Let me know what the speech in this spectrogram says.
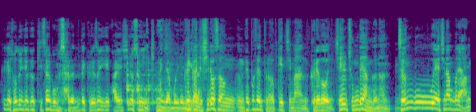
그러니까 저도 이제 그 기사를 보면서 알았는데 그래서 이게 과연 실효성이 있겠느냐 뭐 이런 그러니까 얘기가. 이제 실효성은 100%는 없겠지만 그래도 제일 중대한 거는 정부의 지난번에 안-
